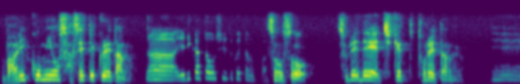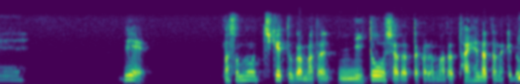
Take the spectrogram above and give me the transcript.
割り込みをさせてくれたのうん、ああ、やり方を教えてくれたのか。そうそうそれでチケット取れたのよへえ。で、まあ、そのチケットがまた2等車だったからまた大変だったんだけど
